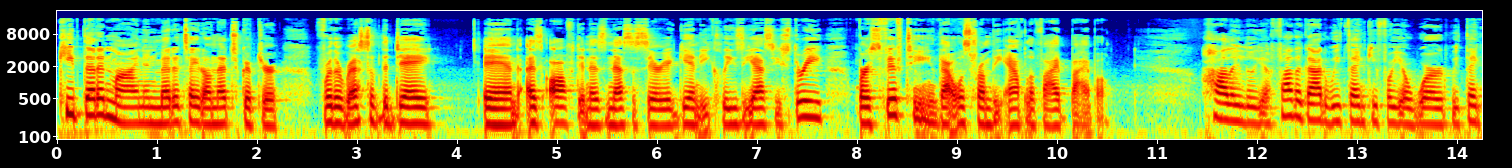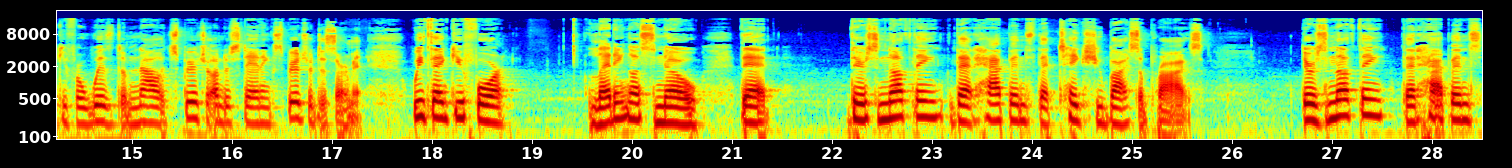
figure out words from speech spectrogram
Keep that in mind and meditate on that scripture for the rest of the day and as often as necessary. Again, Ecclesiastes 3, verse 15, that was from the Amplified Bible. Hallelujah. Father God, we thank you for your word. We thank you for wisdom, knowledge, spiritual understanding, spiritual discernment. We thank you for letting us know that there's nothing that happens that takes you by surprise. There's nothing that happens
